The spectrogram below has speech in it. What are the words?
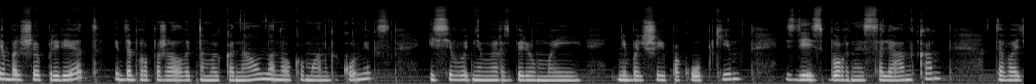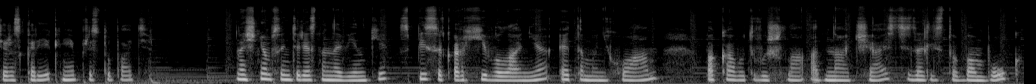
Всем большой привет и добро пожаловать на мой канал на Наноко Манго Комикс. И сегодня мы разберем мои небольшие покупки. Здесь сборная солянка. Давайте же скорее к ней приступать. Начнем с интересной новинки. Список архива Ланья. Это Манихуам. Пока вот вышла одна часть издательства Бамбук.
